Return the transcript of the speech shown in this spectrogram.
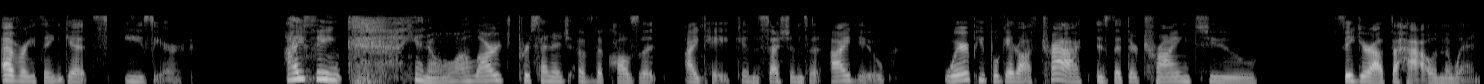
everything gets easier. I think, you know, a large percentage of the calls that I take and sessions that I do where people get off track is that they're trying to figure out the how and the when.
